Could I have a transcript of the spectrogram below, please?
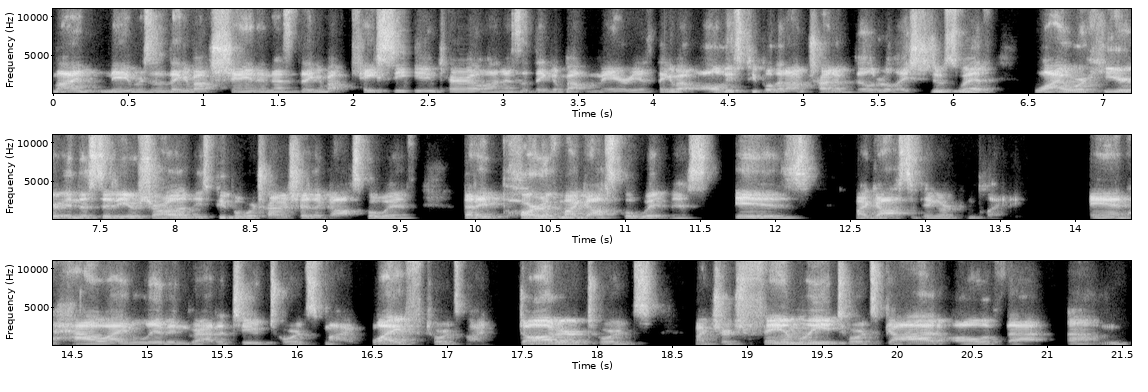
my neighbors, as I think about Shannon, as I think about Casey and Caroline, as I think about Mary, as I think about all these people that I'm trying to build relationships with, why we're here in the city of Charlotte, these people we're trying to share the gospel with, that a part of my gospel witness is my gossiping or complaining and how I live in gratitude towards my wife, towards my daughter, towards my church family, towards God, all of that. Um,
